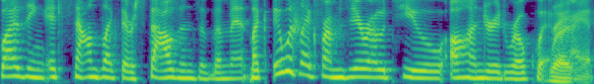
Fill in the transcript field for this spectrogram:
buzzing. It sounds like there's thousands of them in. Like it was like from zero to a hundred real quick. Right. right?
